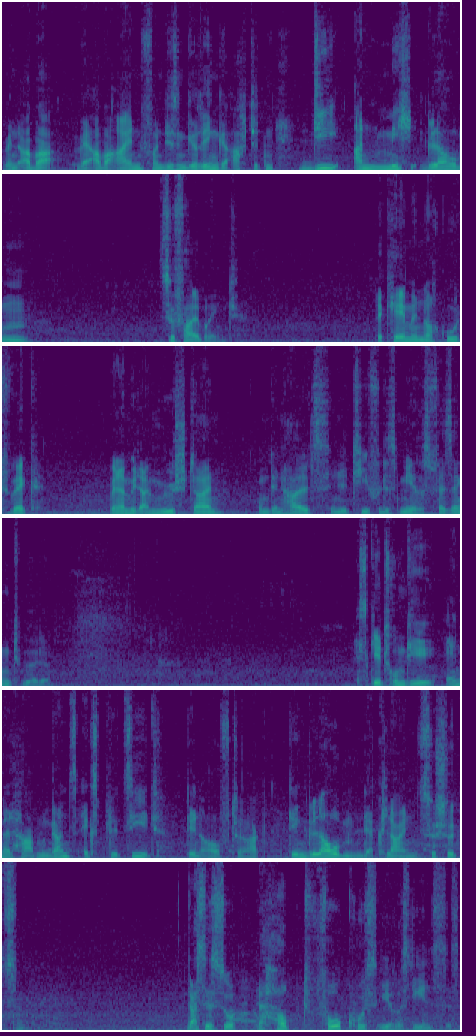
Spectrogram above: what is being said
Wenn aber, wer aber einen von diesen gering geachteten, die an mich glauben, zu Fall bringt, der käme noch gut weg, wenn er mit einem Mühlstein um den Hals in die Tiefe des Meeres versenkt würde. Es geht darum, die Engel haben ganz explizit den Auftrag, den Glauben der Kleinen zu schützen. Das ist so der Hauptfokus ihres Dienstes.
